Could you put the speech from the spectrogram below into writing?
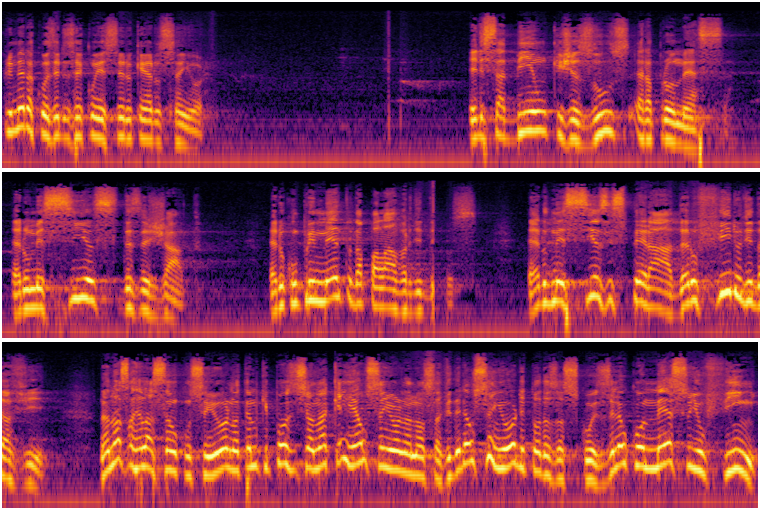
primeira coisa, eles reconheceram quem era o Senhor. Eles sabiam que Jesus era promessa, era o Messias desejado, era o cumprimento da palavra de Deus, era o Messias esperado, era o filho de Davi. Na nossa relação com o Senhor, nós temos que posicionar quem é o Senhor na nossa vida. Ele é o Senhor de todas as coisas, Ele é o começo e o fim,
